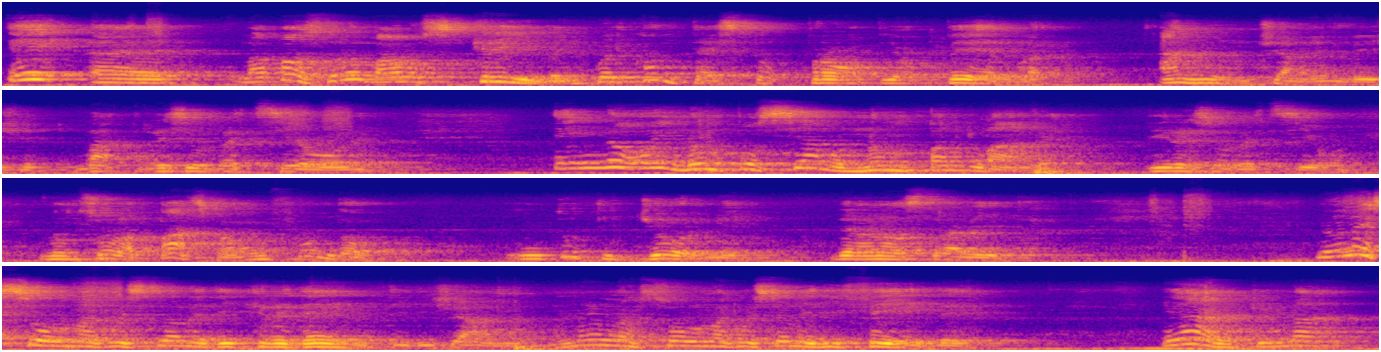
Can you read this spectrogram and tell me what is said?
E eh, l'Apostolo Paolo scrive in quel contesto proprio per annunciare invece la resurrezione. E noi non possiamo non parlare di resurrezione, non solo a Pasqua, ma in fondo in tutti i giorni della nostra vita non è solo una questione di credenti, diciamo, non è una, solo una questione di fede, è anche una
